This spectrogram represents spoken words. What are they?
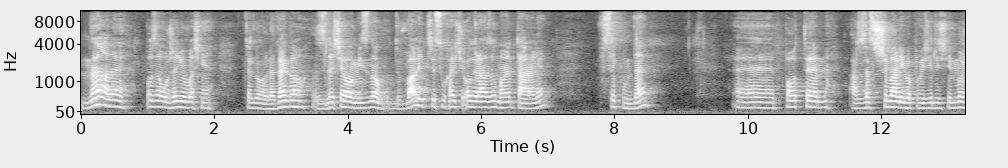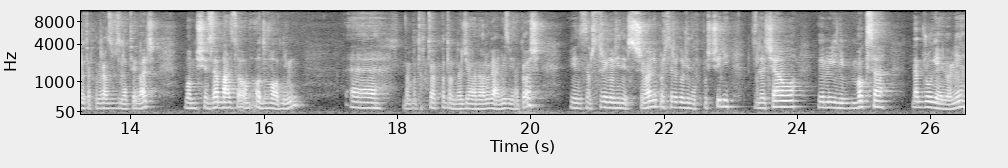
No ale po założeniu właśnie tego lewego zleciało mi znowu 2 litry, słuchajcie, od razu, momentalnie, w sekundę. E, potem aż zatrzymali, bo powiedzieli, że nie może tak od razu zlatywać, bo mi się za bardzo odwodnił. E, no bo tak to podobno działa na organizm jakoś. Więc na 4 godziny wstrzymali, po 4 godzinach puścili, zleciało, wymienili boksa na drugiego, nie?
